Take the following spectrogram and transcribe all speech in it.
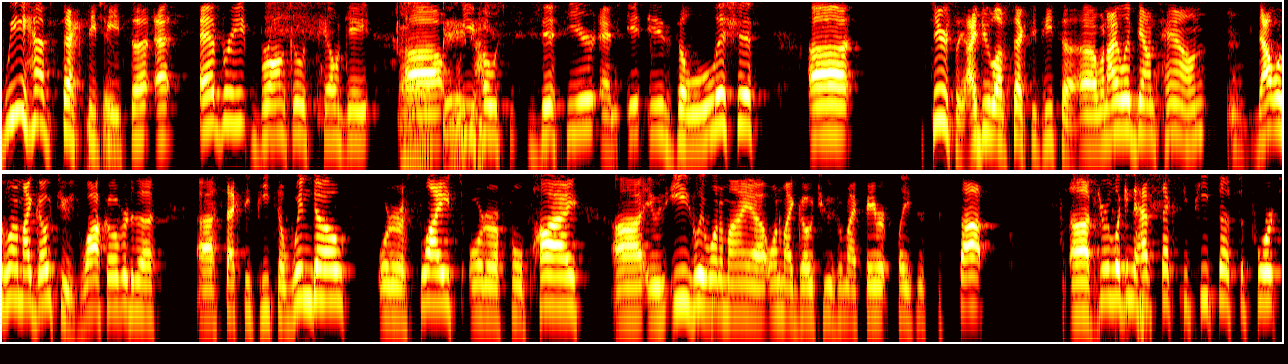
We have sexy pizza at every Broncos tailgate Oh, uh, we host this year, and it is delicious. Uh, seriously, I do love sexy pizza. Uh, when I lived downtown, that was one of my go-tos. Walk over to the uh, sexy pizza window, order a slice, order a full pie. Uh, it was easily one of my uh, one of my go-tos, one of my favorite places to stop. Uh, if you're looking to have Sexy Pizza support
